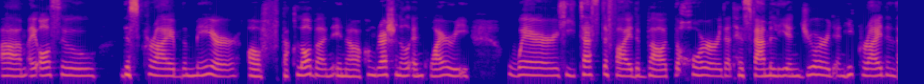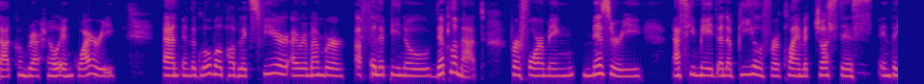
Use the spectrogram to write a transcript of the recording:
Um, I also described the mayor of Tacloban in a congressional inquiry where he testified about the horror that his family endured and he cried in that congressional inquiry. And in the global public sphere, I remember a Filipino diplomat performing misery as he made an appeal for climate justice in the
